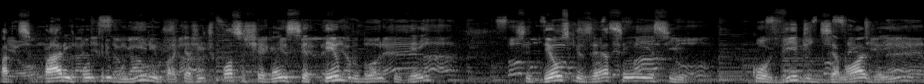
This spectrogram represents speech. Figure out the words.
participarem, contribuírem para que a gente possa chegar em setembro do ano que vem, se Deus quiser, sem esse Covid-19 aí,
